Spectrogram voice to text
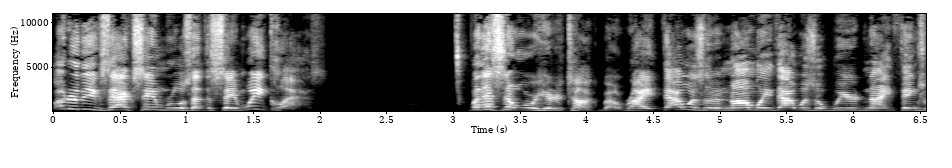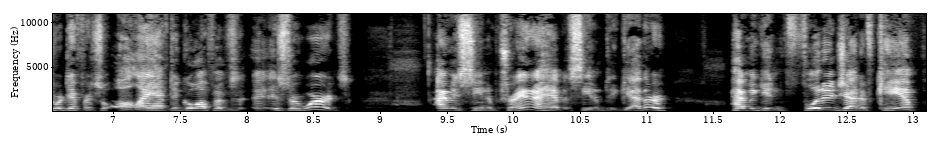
under the exact same rules at the same weight class. But that's not what we're here to talk about, right? That was an anomaly. That was a weird night. Things were different. So all I have to go off of is their words. I haven't seen them train. I haven't seen them together. Haven't gotten footage out of camp.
